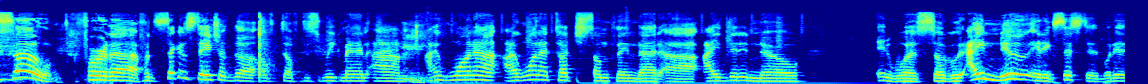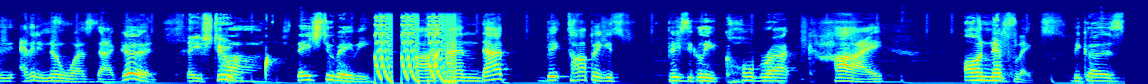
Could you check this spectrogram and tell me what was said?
so for the for the second stage of the of, of this week, man, um, I wanna I wanna touch something that uh, I didn't know it was so good. I knew it existed, but it, I didn't know it was that good. Stage two. Uh, stage two, baby. Uh, and that big topic is basically Cobra Kai on Netflix because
